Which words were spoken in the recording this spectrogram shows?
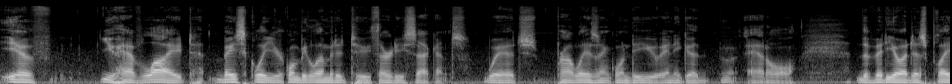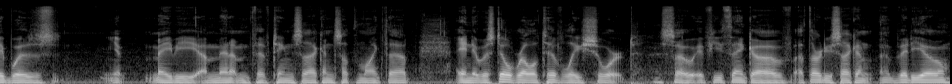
if you have light, basically you're going to be limited to 30 seconds, which probably isn't going to do you any good at all. The video I just played was you know, maybe a minute and 15 seconds, something like that, and it was still relatively short. So if you think of a 30 second video,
